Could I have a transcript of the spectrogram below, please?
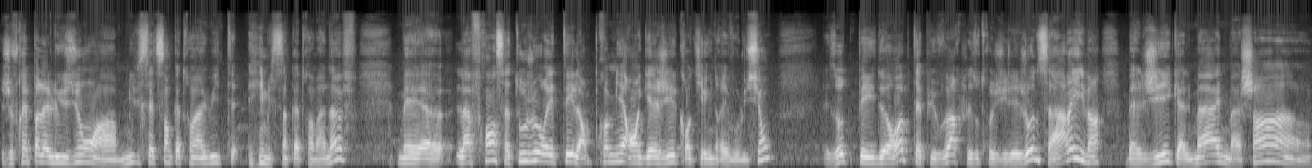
Je ne ferai pas l'allusion à 1788 et 1789, mais euh, la France a toujours été la première engagée quand il y a une révolution les autres pays d'Europe, tu as pu voir que les autres gilets jaunes, ça arrive. Hein. Belgique, Allemagne, machin.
